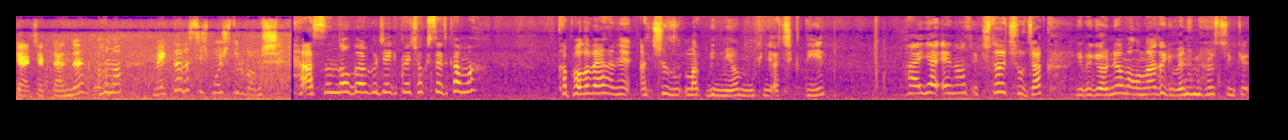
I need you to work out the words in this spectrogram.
gerçekten de. Ama McDonald's hiç boş durmamış. Aslında o burgerciye gitmeyi çok istedik ama kapalı ve hani açılmak bilmiyor. Mümkün değil, açık değil. Her yer en az 3'te açılacak gibi görünüyor ama onlara da güvenemiyoruz çünkü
